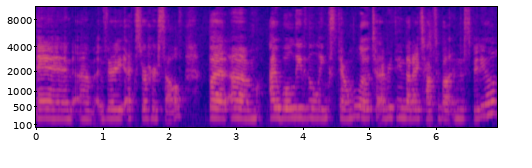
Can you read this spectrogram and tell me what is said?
and um, very extra herself. But um, I will leave the links down below to everything that I talked about in this video.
